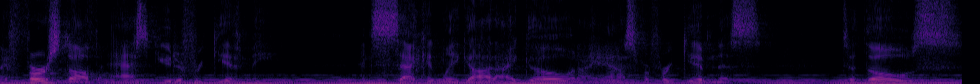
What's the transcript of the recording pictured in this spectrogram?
I first off ask you to forgive me. And secondly, God, I go and I ask for forgiveness to those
